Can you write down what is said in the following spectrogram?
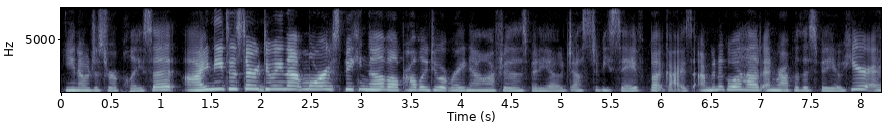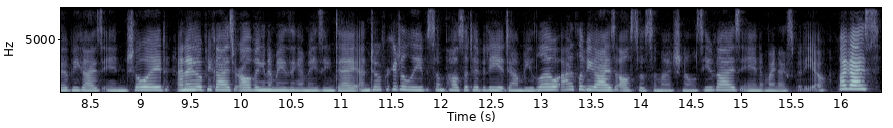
You know, just replace it. I need to start doing that more. Speaking of, I'll probably do it right now after this video just to be safe. But guys, I'm to go ahead and wrap up this video here. I hope you guys enjoyed and I hope you guys are all having an amazing, amazing day. And don't forget to leave some positivity down below. I love you guys also so much and I'll see you guys in my next video. Bye guys!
